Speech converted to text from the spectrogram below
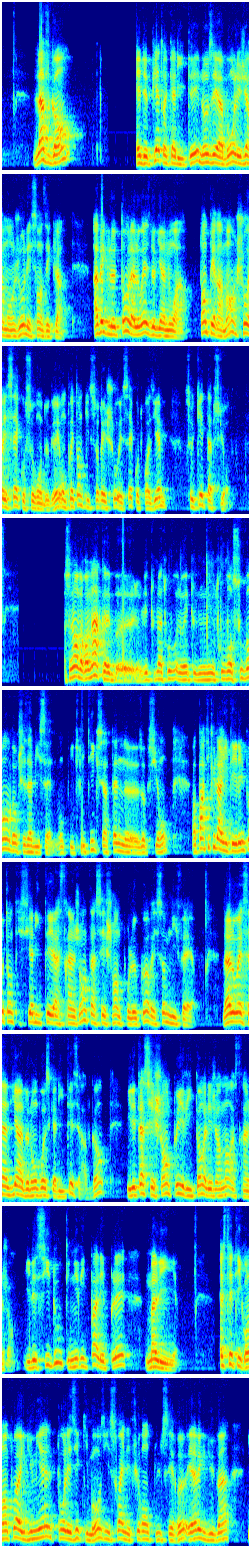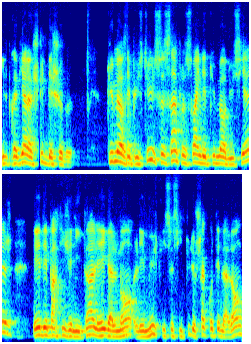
L'afghan est de piètre qualité, nauséabond, légèrement jaune et sans éclat. Avec le temps, l'aloès devient noir. Tempérament, chaud et sec au second degré. On prétend qu'il serait chaud et sec au troisième, ce qui est absurde. Selon on remarque, euh, nous, trouvons souvent donc, chez Avicenne. Donc, il critique certaines options. En particularité, il a une potentialité astringente, asséchante pour le corps et somnifère. L'aloès indien a de nombreuses qualités, c'est afghan. Il est asséchant, peu irritant et légèrement astringent. Il est si doux qu'il n'irrite pas les plaies malignes. Esthétique, on l'emploie avec du miel pour les échymoses, il soigne les furoncles ulcéreux et avec du vin, il prévient la chute des cheveux. Tumeurs et pustules, ce simple soigne les tumeurs du siège et des parties génitales et également les muscles qui se situent de chaque côté de la langue.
